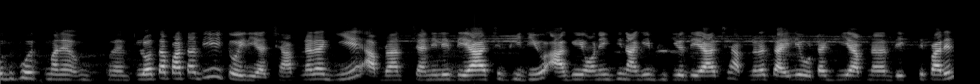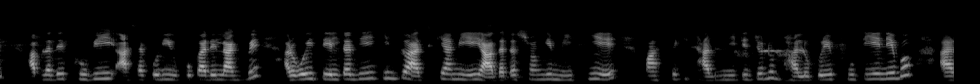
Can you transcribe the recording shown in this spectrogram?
উদ্ভিদ মানে মানে লতা পাতা দিয়েই তৈরি আছে। আপনারা গিয়ে আপনার চ্যানেলে দেয়া আছে ভিডিও আগে অনেক দিন আগে ভিডিও দেয়া আছে। আপনারা চাইলে ওটা গিয়ে আপনারা দেখতে পারেন। আপনাদের খুবই আশা করি উপকারে লাগবে। আর ওই তেলটা দিয়েই কিন্তু আজকে আমি এই আদাটার সঙ্গে মিশিয়ে পাঁচ থেকে সাত মিনিটের জন্য ভালো করে ফুটিয়ে নেব। আর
